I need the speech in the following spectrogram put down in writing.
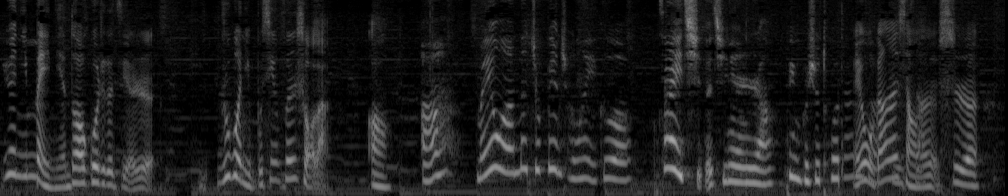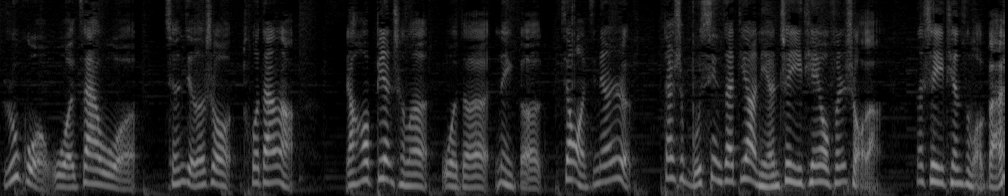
因为你每年都要过这个节日。如果你不幸分手了，哦，啊，没有啊，那就变成了一个在一起的纪念日啊，并不是脱单。哎，我刚才想，的是，如果我在我情人节的时候脱单了，然后变成了我的那个交往纪念日，但是不幸在第二年这一天又分手了，那这一天怎么办？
